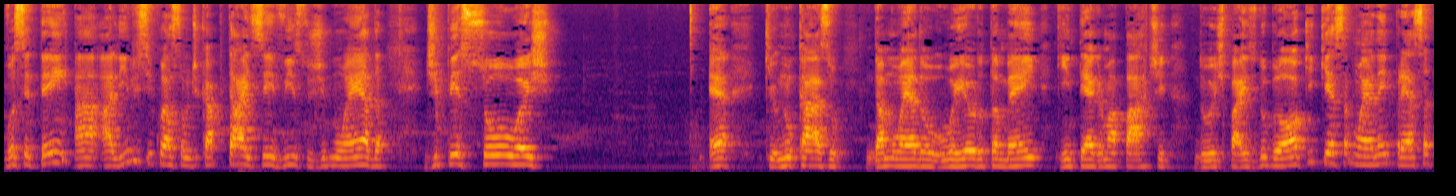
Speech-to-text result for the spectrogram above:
você tem a, a livre circulação de capitais, serviços, de moeda, de pessoas. É, que no caso da moeda, o euro também, que integra uma parte dos países do bloco, e que essa moeda é impressa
